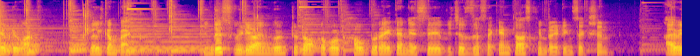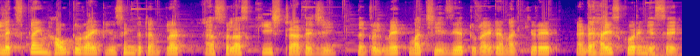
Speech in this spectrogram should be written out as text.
everyone, welcome back. In this video I am going to talk about how to write an essay which is the second task in writing section. I will explain how to write using the template as well as key strategy that will make much easier to write an accurate and a high scoring essay.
